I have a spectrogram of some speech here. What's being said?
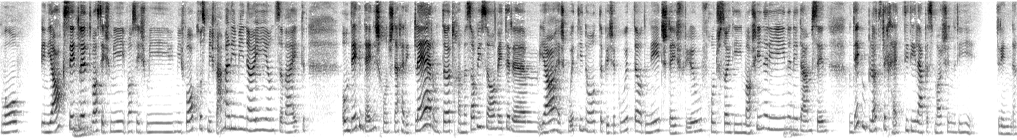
Wo bin ich angesiedelt? Was ist, mein, was ist mein, mein Fokus, meine Family, meine Neue und so weiter? Und irgendwann kommst du nachher in die Lehre und dort kommen sowieso wieder, ähm, ja, hast gute Noten, bist ein Guter oder nicht, stehst früh auf, kommst so in die Maschinerie rein in dem Sinn. Und irgendwann plötzlich hat die die Lebensmaschinerie drinnen.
